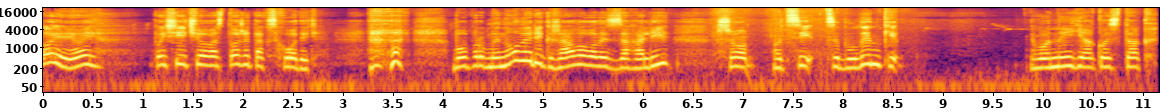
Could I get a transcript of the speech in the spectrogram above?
Ой-ой-ой, пишіть, що у вас теж так сходить. Бо про минулий рік жалувались взагалі, що оці цибулинки, вони якось так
